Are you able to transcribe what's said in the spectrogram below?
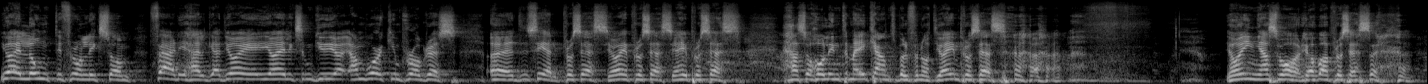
Jag är långt ifrån liksom färdighelgad. Jag är, jag är liksom, Gud, jag, I'm work in progress. Uh, du ser, process. Jag är process, jag är process. Alltså håll inte mig accountable för något, jag är en process. jag har inga svar, jag har bara processer.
